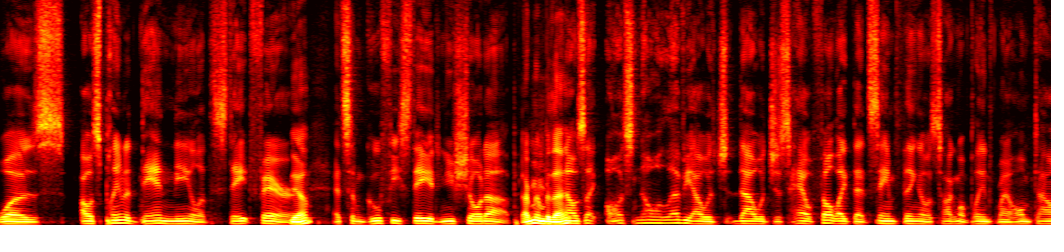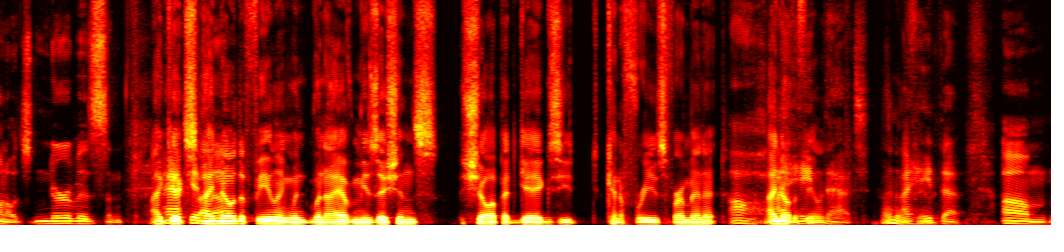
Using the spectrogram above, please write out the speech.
was I was playing with Dan Neal at the state fair Yep. at some goofy stage, and you showed up. I remember that. And I was like, "Oh, it's Noah Levy." I was that would just have felt like that same thing I was talking about playing for my hometown. I was nervous and I get. I it know the feeling when when I have musicians show up at gigs. You kind of freeze for a minute. Oh, I know I the hate feeling. That. I know I hate that. Um,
